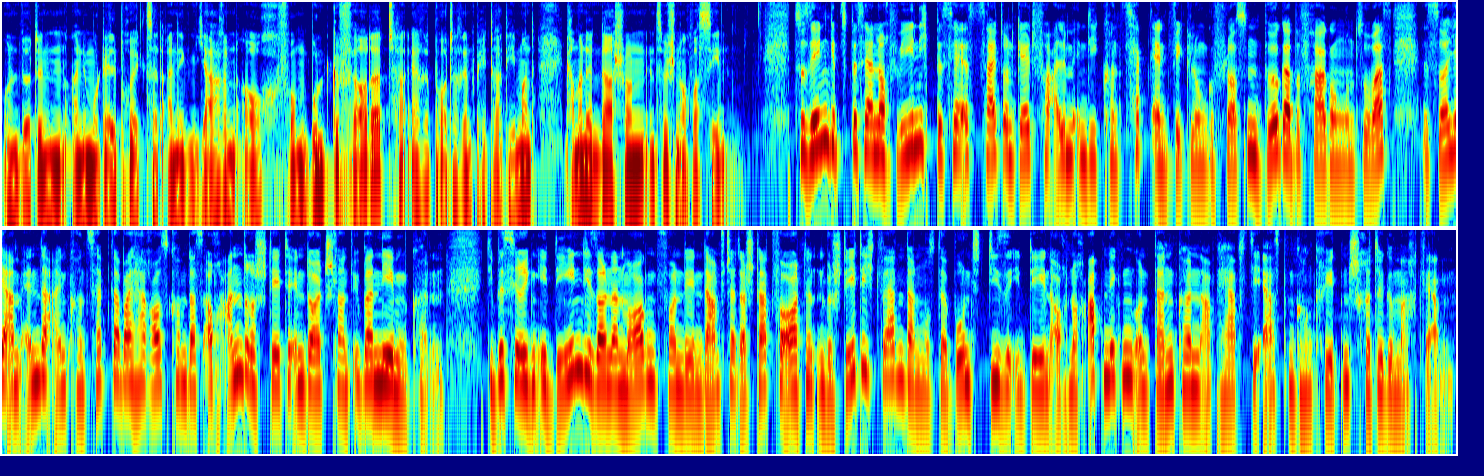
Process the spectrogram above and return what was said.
und wird in einem Modellprojekt seit einigen Jahren auch vom Bund gefördert. HR-Reporterin Petra Demand, kann man denn da schon inzwischen auch was sehen? Zu sehen gibt es bisher noch wenig. Bisher ist Zeit und Geld vor allem in die Konzeptentwicklung geflossen, Bürgerbefragungen und sowas. Es soll ja am Ende ein Konzept dabei herauskommen, das auch andere Städte in Deutschland übernehmen können. Die bisherigen Ideen, die sollen dann morgen von den Darmstädter Stadtverordneten bestätigt werden. Dann muss der Bund diese Ideen auch noch abnicken und dann können ab Herbst die ersten konkreten Schritte gemacht werden.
